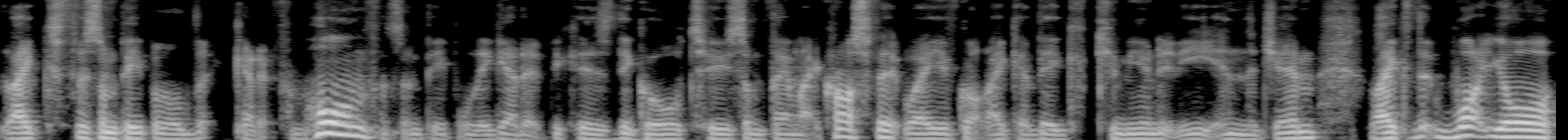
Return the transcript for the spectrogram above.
like for some people that get it from home, for some people they get it because they go to something like CrossFit where you've got like a big community in the gym. Like the, what your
